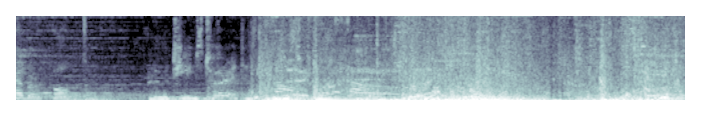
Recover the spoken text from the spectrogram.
Never falter. Blue team's turret has been destroyed.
